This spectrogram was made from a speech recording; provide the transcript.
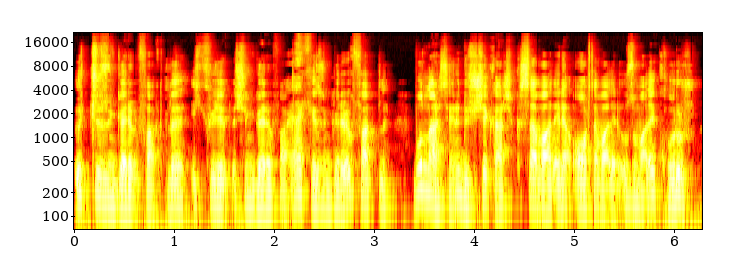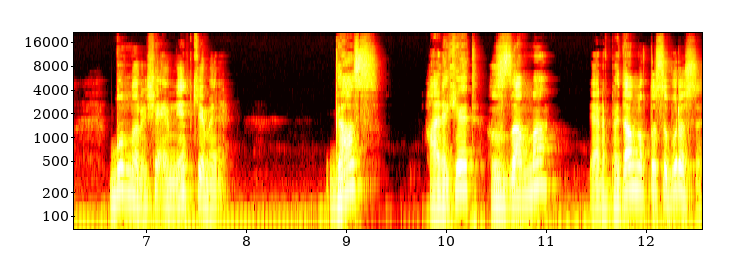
300'ün görevi farklı, 270'in görevi farklı, herkesin görevi farklı. Bunlar seni düşüşe karşı kısa vadeli, orta vadeli, uzun vadeli korur. Bunların işi emniyet kemeri. Gaz, hareket, hızlanma yani pedal noktası burası.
